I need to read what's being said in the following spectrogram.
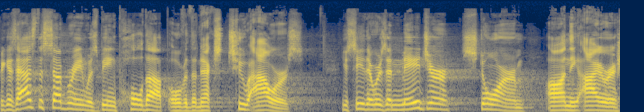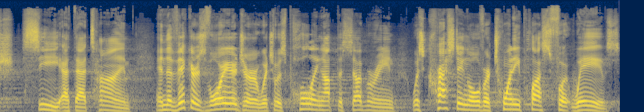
Because as the submarine was being pulled up over the next two hours, you see, there was a major storm on the Irish Sea at that time. And the Vickers Voyager, which was pulling up the submarine, was cresting over 20 plus foot waves.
